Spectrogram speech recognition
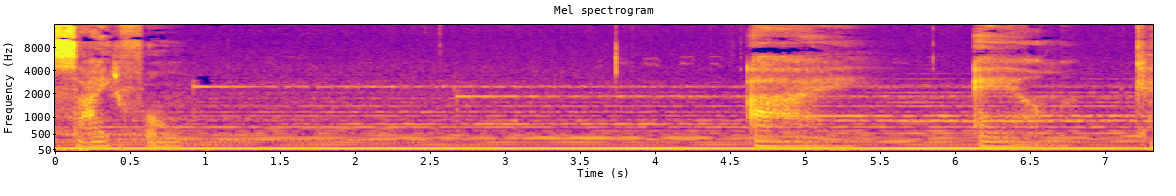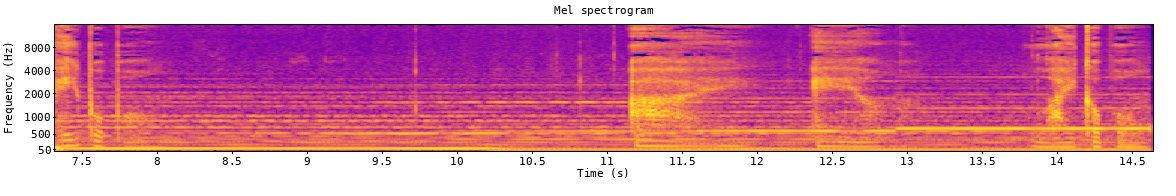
insightful. I am capable. I am likable.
